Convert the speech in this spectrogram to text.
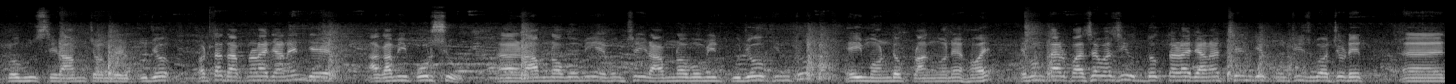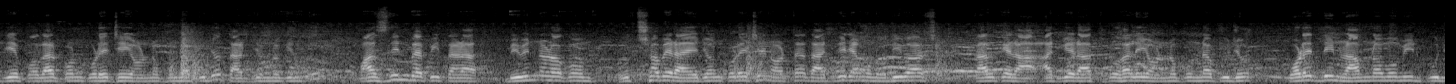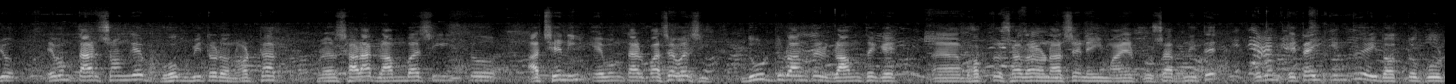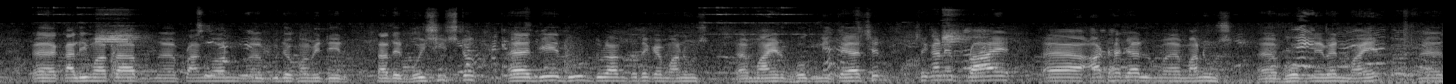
প্রভু শ্রীরামচন্দ্রের পুজো। অর্থাৎ আপনারা জানেন যে আগামী পরশু রামনবমী এবং সেই রামনবমীর পুজোও কিন্তু এই মণ্ডপ প্রাঙ্গণে হয় এবং তার পাশাপাশি উদ্যোক্তারা জানাচ্ছেন যে পঁচিশ বছরের যে পদার্পণ করেছে এই অন্নপূর্ণা পুজো, তার জন্য কিন্তু পাঁচ দিনব্যাপী তারা বিভিন্ন রকম উৎসবের আয়োজন করেছেন। অর্থাৎ আজকে যেমন অধিবাস, কালকে আজকে রাত প্রহালেই অন্নপূর্ণা পুজো, পরের দিন রামনবমীর পুজো এবং তার সঙ্গে ভোগ বিতরণ। অর্থাৎ সারা গ্রামবাসী তো আছেনই এবং তার পাশাপাশি দূর দূরান্তের গ্রাম থেকে ভক্ত সাধারণ আসেন এই মায়ের প্রসাদ নিতে এবং এটাই কিন্তু এই দত্তপুর কালীমাতা প্রাঙ্গণ পুজো কমিটির তাদের বৈশিষ্ট্য যে দূর দূরান্ত থেকে মানুষ মায়ের ভোগ নিতে আছেন সেখানে প্রায় আট হাজার মানুষ ভোগ নেবেন মায়ের।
